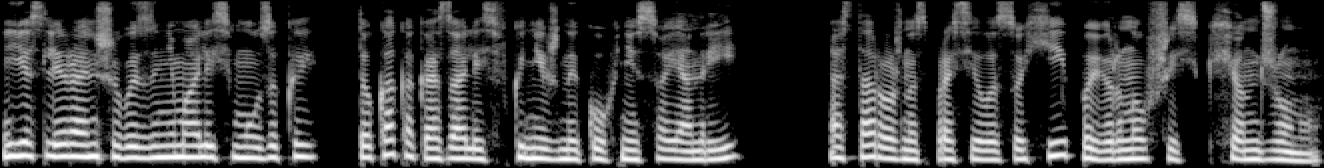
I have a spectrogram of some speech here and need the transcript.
«Если раньше вы занимались музыкой, то как оказались в книжной кухне Соянри?» — осторожно спросила Сухи, повернувшись к Хёнджуну.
